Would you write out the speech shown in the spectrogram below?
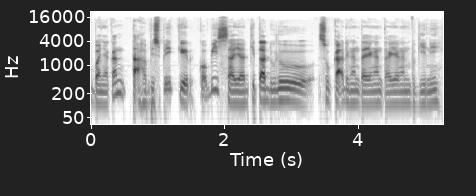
kebanyakan tak habis pikir. Kok bisa ya kita dulu suka dengan tayangan-tayangan begini?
